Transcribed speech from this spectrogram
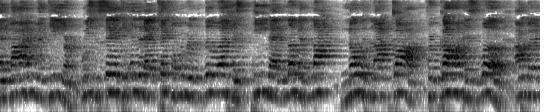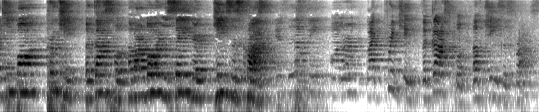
and my Redeemer. We used to say at the end of that text when we were little ushers, He that loveth not knoweth not God, for God is love. I'm going to keep on preaching the gospel of our Lord and Savior, Jesus Christ. There's nothing on earth like preaching the gospel of Jesus Christ.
